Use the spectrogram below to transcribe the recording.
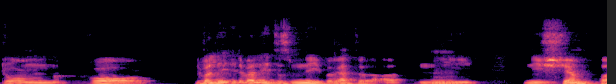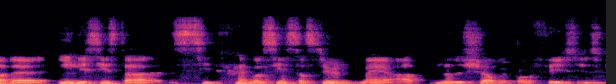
de var, det var, det var lite som ni berättade, att ni, Mm. ni kämpade in i sista, si- eller sista stund med att nu kör vi på en fysisk.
